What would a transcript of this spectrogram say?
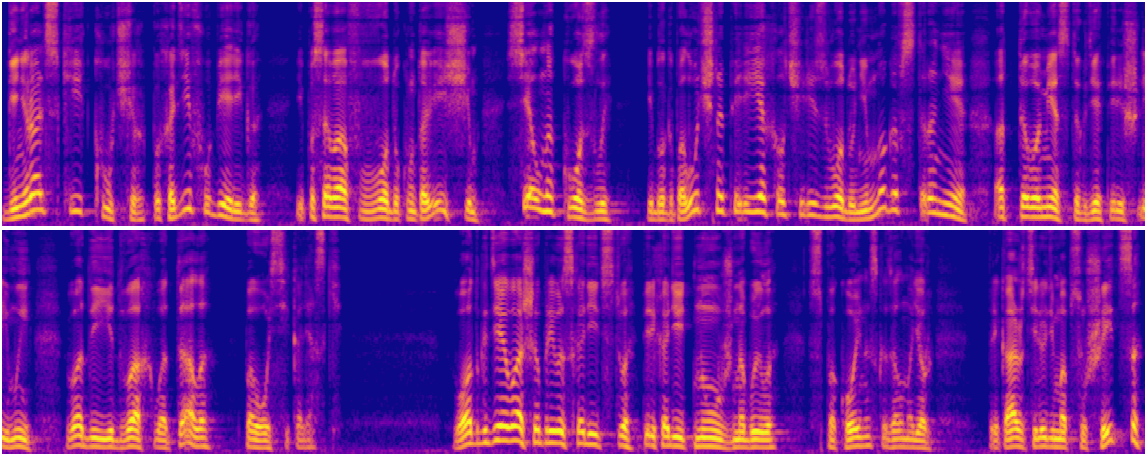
генеральский кучер, походив у берега и посовав в воду кнутовищем, сел на козлы и благополучно переехал через воду немного в стороне от того места, где перешли мы. Воды едва хватало по оси коляски. Вот где ваше превосходительство переходить нужно было —— спокойно сказал майор. «Прикажете людям обсушиться?»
